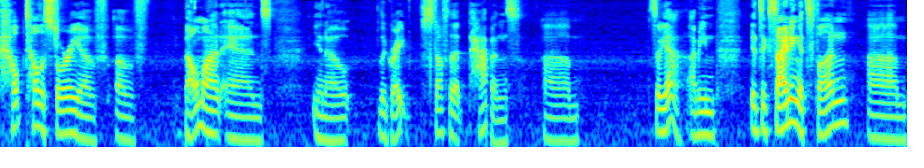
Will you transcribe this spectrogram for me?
help tell the story of of Belmont and you know the great stuff that happens. Um, so yeah, I mean, it's exciting, it's fun. Um,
